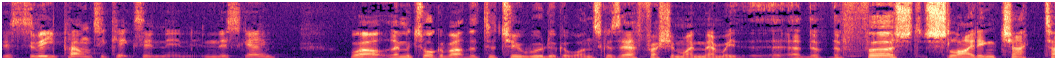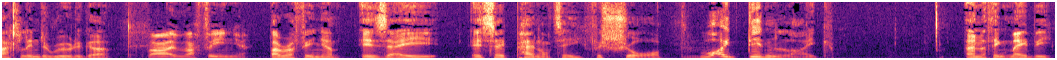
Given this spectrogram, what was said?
the three penalty kicks in, in, in this game? Well, let me talk about the, the two Rudiger ones because they're fresh in my memory. Uh, the, the first sliding tackle into Rudiger By Rafinha. by Rafinha is a it's a penalty for sure. What I didn't like, and I think maybe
